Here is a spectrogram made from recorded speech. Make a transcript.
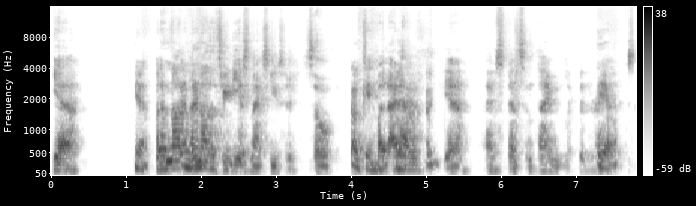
Yeah, Yeah. but I'm not. And I'm then- not a 3ds Max user, so. Okay. But I have. uh, Yeah, I have spent some time like with Yeah. renders.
